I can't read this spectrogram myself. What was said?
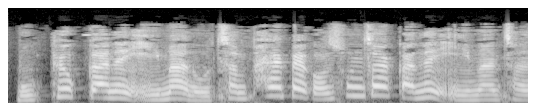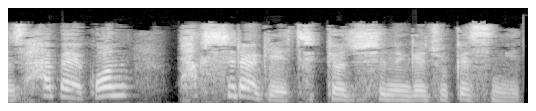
목표가는 25,800원, 손절가는 21,400원 확실하게 지켜주시는 게 좋겠습니다.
